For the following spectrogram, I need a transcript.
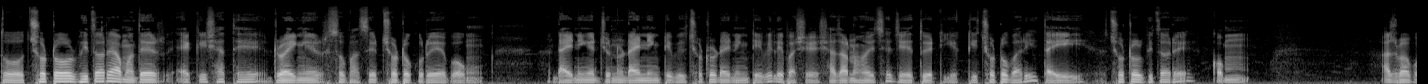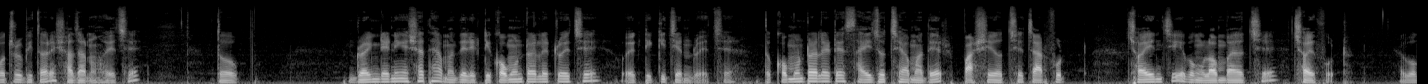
তো ছোটোর ভিতরে আমাদের একই সাথে ড্রয়িংয়ের সোফা সেট ছোটো করে এবং ডাইনিংয়ের জন্য ডাইনিং টেবিল, ছোট ডাইনিং টেবিল এপাশে সাজানো হয়েছে। যেহেতু এটি একটি ছোট বাড়ি, তাই ছোটোর ভিতরে কম আসবাবপত্রের ভিতরে সাজানো হয়েছে। তো ড্রয়িং ডাইনিংয়ের সাথে আমাদের একটি কমন টয়লেট রয়েছে ও একটি কিচেন রয়েছে। তো কমন টয়লেটের সাইজ হচ্ছে আমাদের, পাশে হচ্ছে চার ফুট ছয় ইঞ্চি এবং লম্বায় হচ্ছে ছয় ফুট। এবং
